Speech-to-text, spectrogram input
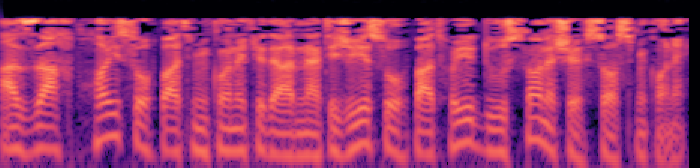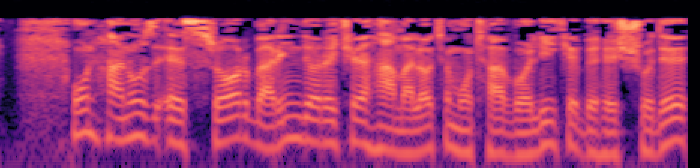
از زخمهایی صحبت می‌کنه که در نتیجه صحبتهای دوستانش احساس می‌کنه. اون هنوز اصرار بر این داره که حملات متوالی که بهش شده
